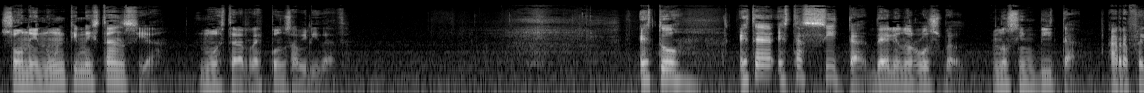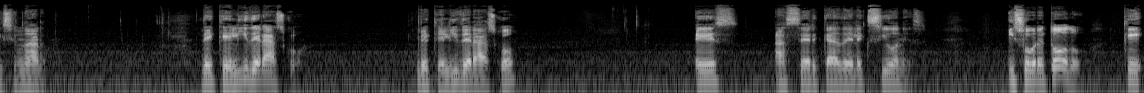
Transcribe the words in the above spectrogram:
son en última instancia nuestra responsabilidad. Esto, esta, esta cita de Eleanor Roosevelt nos invita a reflexionar de que el liderazgo, de que el liderazgo es acerca de elecciones y sobre todo que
